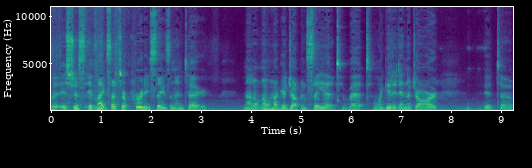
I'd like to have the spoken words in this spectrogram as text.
But it's just, it makes such a pretty seasoning too. And I don't know how good y'all can see it, but when we get it in the jar, it uh,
